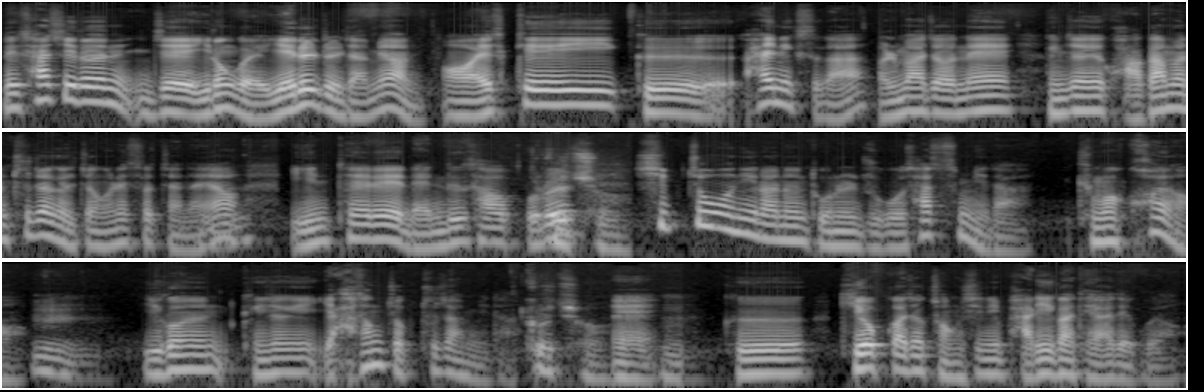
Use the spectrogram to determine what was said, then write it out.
근데 사실은 이제 이런 거예요. 예를 들자면 어, SK 그 하이닉스가 얼마 전에 굉장히 과감한 투자 결정을 했었잖아요. 음. 인텔의 랜드 사업부를 그렇죠. 10조 원이라는 돈을 주고 샀습니다. 규모가 커요. 음. 이거는 굉장히 야성적 투자입니다. 그렇죠. 예. 음. 그 기업가적 정신이 발휘가 돼야 되고요.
